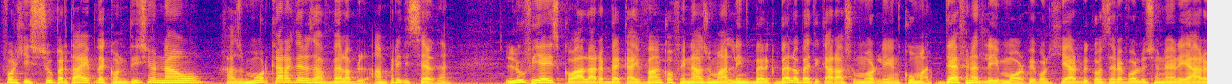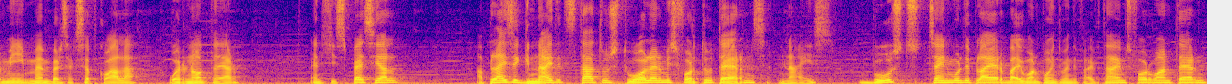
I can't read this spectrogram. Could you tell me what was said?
For his super type, the condition now has more characters available, I'm pretty certain. Luffy, Ace, Koala, Rebecca, Ivankov, Inazuma, Lindbergh, Belo, Betty, Karasu, Morley and Kuma. Definitely more people here because the Revolutionary Army members except Koala were not there. And his special applies ignited status to all enemies for 2 turns, nice. Boosts chain multiplier by 1.25 times for 1 turn,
